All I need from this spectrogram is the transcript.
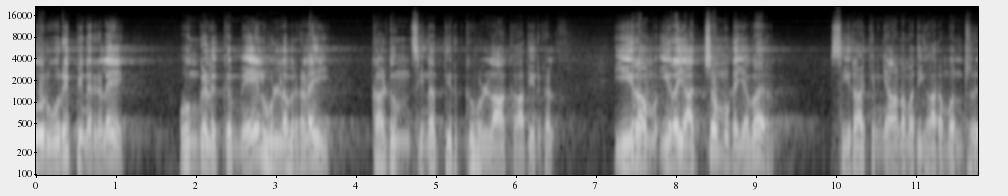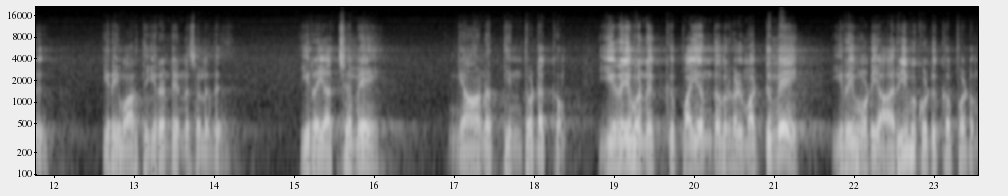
ஊர் உறுப்பினர்களே உங்களுக்கு மேல் உள்ளவர்களை கடும் சினத்திற்கு உள்ளாக்காதீர்கள். ஈரம் இறை அச்சம் உடையவர் சீராக்கின் ஞானம் அதிகாரம் ஒன்று. இறை வார்த்தை இரண்டு என்ன சொல்லுது? இறை அச்சமே ஞானத்தின் தொடக்கம். இறைவனுக்கு பயந்தவர்கள் மட்டுமே இறைவனுடைய அறிவு கொடுக்கப்படும்.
